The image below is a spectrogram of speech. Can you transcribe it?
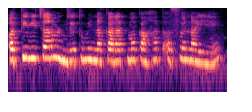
अतिविचार म्हणजे तुम्ही नकारात्मक आहात असं नाही आहे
